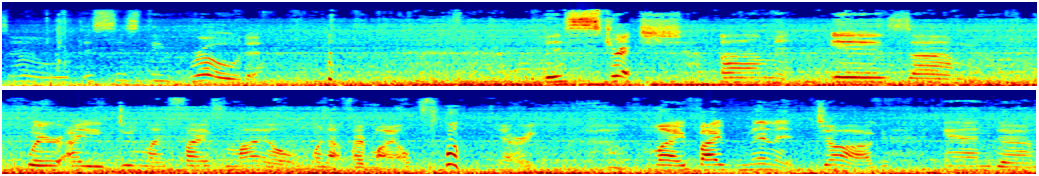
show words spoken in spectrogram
So this is the road. this stretch um, is um, where I do my five mile, well not five miles, yeah right, my five minute jog. And um,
